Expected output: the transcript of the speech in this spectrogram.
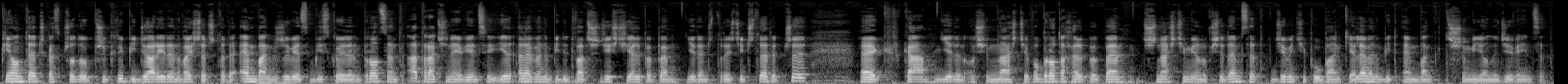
Piąteczka z przodu przy Creepy Jar 1,24, mBank Żywiec blisko 1%, a traci najwięcej Eleven Bit 2,30, LPP 1,44 czy KRK 1,18. W obrotach LPP 13 milionów 700, 9,5 banki Eleven Bit, mBank 3 miliony 900.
